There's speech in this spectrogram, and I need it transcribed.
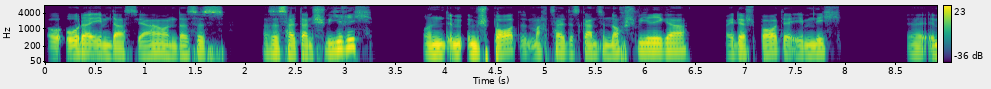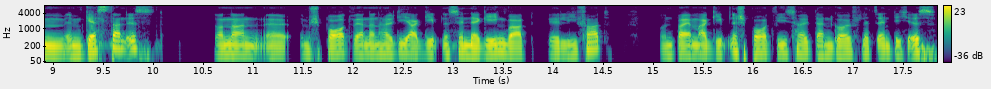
Oder eben das, ja. Und das ist, das ist halt dann schwierig. Und im, im Sport macht es halt das Ganze noch schwieriger, weil der Sport ja eben nicht äh, im, im Gestern ist, sondern äh, im Sport werden dann halt die Ergebnisse in der Gegenwart geliefert. Und beim Ergebnissport, wie es halt dann Golf letztendlich ist,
